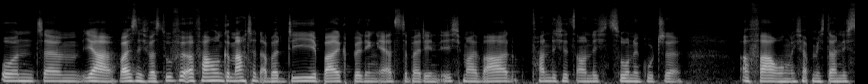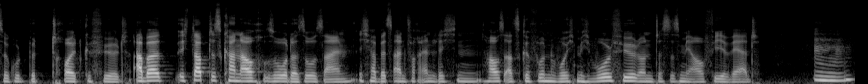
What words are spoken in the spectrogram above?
Und ähm, ja, weiß nicht, was du für Erfahrungen gemacht hast, aber die Bulk-Billing-Ärzte, bei denen ich mal war, fand ich jetzt auch nicht so eine gute Erfahrung. Ich habe mich da nicht so gut betreut gefühlt. Aber ich glaube, das kann auch so oder so sein. Ich habe jetzt einfach endlich einen Hausarzt gefunden, wo ich mich wohlfühle und das ist mir auch viel wert. Mhm.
